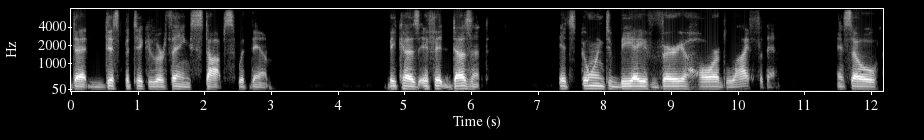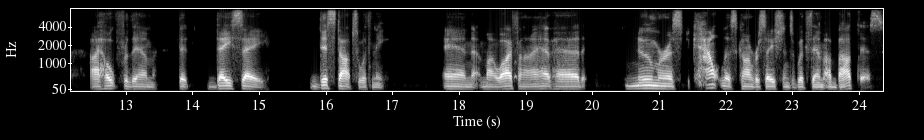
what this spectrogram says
that this particular thing stops with them. Because if it doesn't, it's going to be a very hard life for them. And so I hope for them that they say, This stops with me. And my wife and I have had numerous, countless conversations with them about this.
